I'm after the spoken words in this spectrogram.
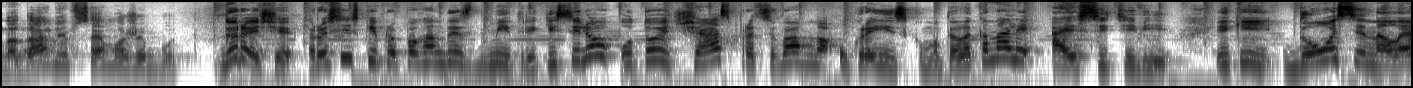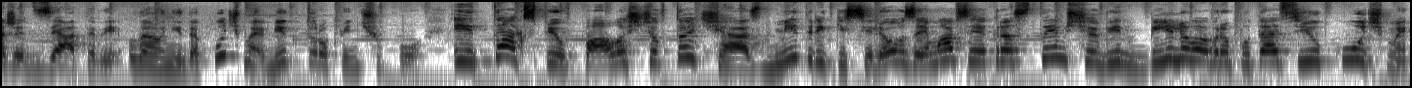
надалі все може бути. До речі, російський пропагандист Дмитрій Кісільов у той час працював на українському телеканалі ICTV, який досі належить зятеві Леоніда Кучми Віктору Пінчуку. І так співпало, що в той час Дмитрій Кісільов займався якраз тим, що відбілював репутацію Кучми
